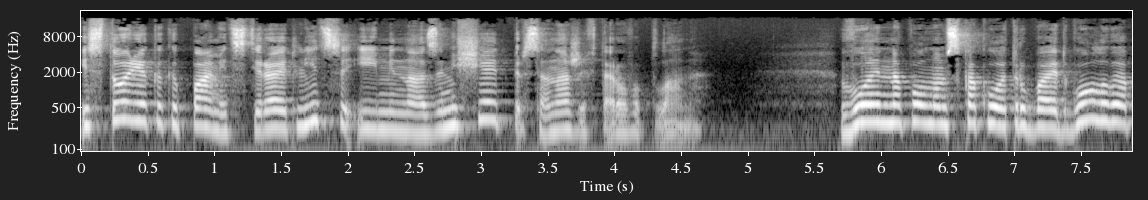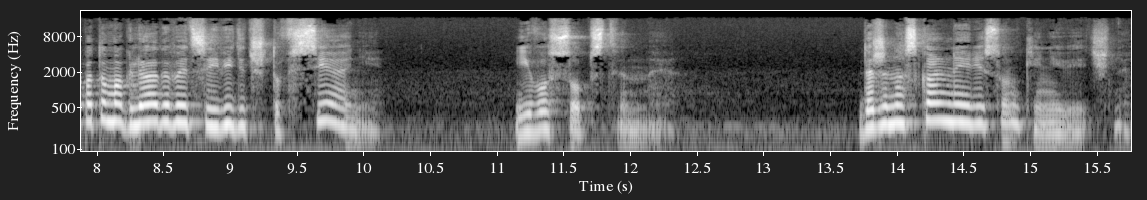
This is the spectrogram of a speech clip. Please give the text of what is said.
История, как и память, стирает лица и имена, замещает персонажей второго плана. Воин на полном скаку отрубает головы, а потом оглядывается и видит, что все они его собственные. Даже наскальные рисунки не вечны.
